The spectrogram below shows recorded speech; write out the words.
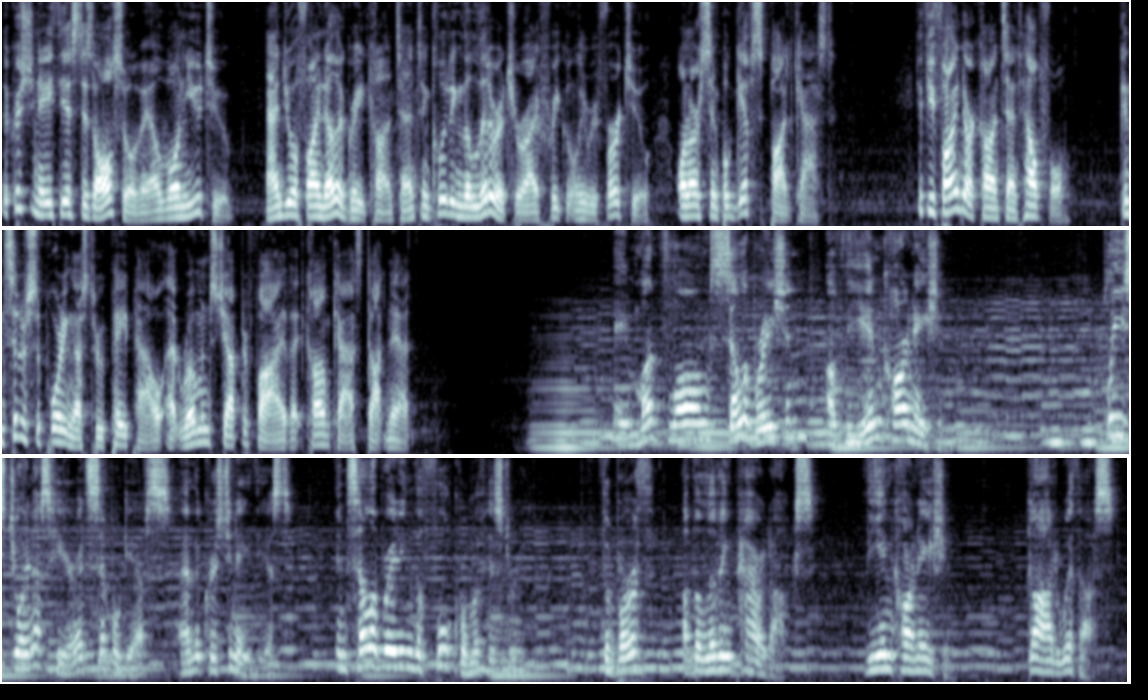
The Christian Atheist is also available on YouTube, and you will find other great content, including the literature I frequently refer to, on our Simple Gifts podcast. If you find our content helpful, consider supporting us through PayPal at Romans chapter 5 at comcast.net. A month long celebration of the Incarnation. Please join us here at Simple Gifts and the Christian Atheist in celebrating the fulcrum of history the birth of the living paradox, the Incarnation, God with us.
